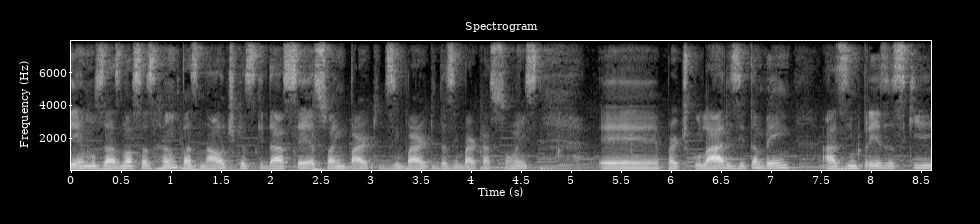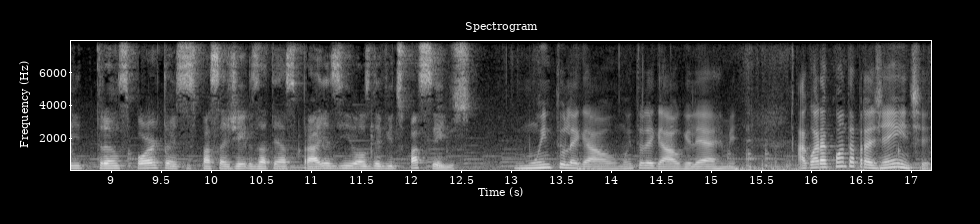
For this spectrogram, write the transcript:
temos as nossas rampas náuticas que dá acesso a embarque e desembarque das embarcações é, particulares e também as empresas que transportam esses passageiros até as praias e aos devidos passeios. Muito legal, muito legal, Guilherme. Agora conta pra gente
